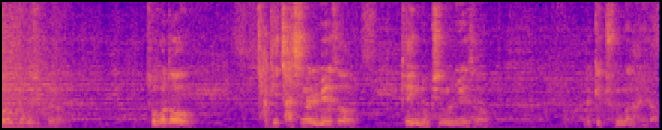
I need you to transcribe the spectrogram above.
저는 그러고 싶어요. 적어도 자기 자신을 위해서 개인 욕심을 위해서 이렇게 죽은 건 아니라고.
